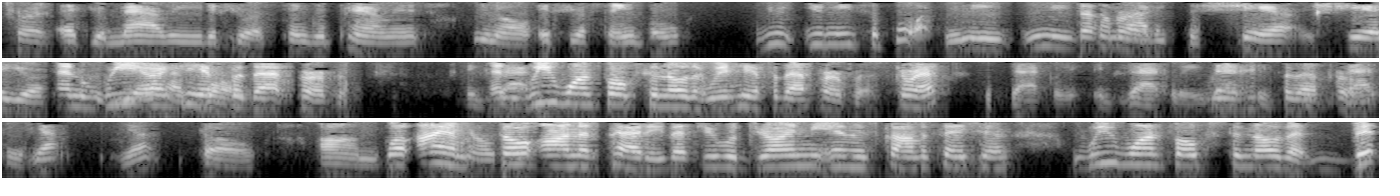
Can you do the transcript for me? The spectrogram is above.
That's right. if you're married, if you're a single parent, you know, if you're single, you you need support. You need you need That's somebody to share share your And we your are here for that purpose. Exactly. And we want folks to know that we're here for that purpose. Correct? exactly exactly. We're That's here for that purpose. exactly. Yeah yeah. So um Well, I am You know, so honored, Patty, that you would join me in this conversation. We want folks to know that Vit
